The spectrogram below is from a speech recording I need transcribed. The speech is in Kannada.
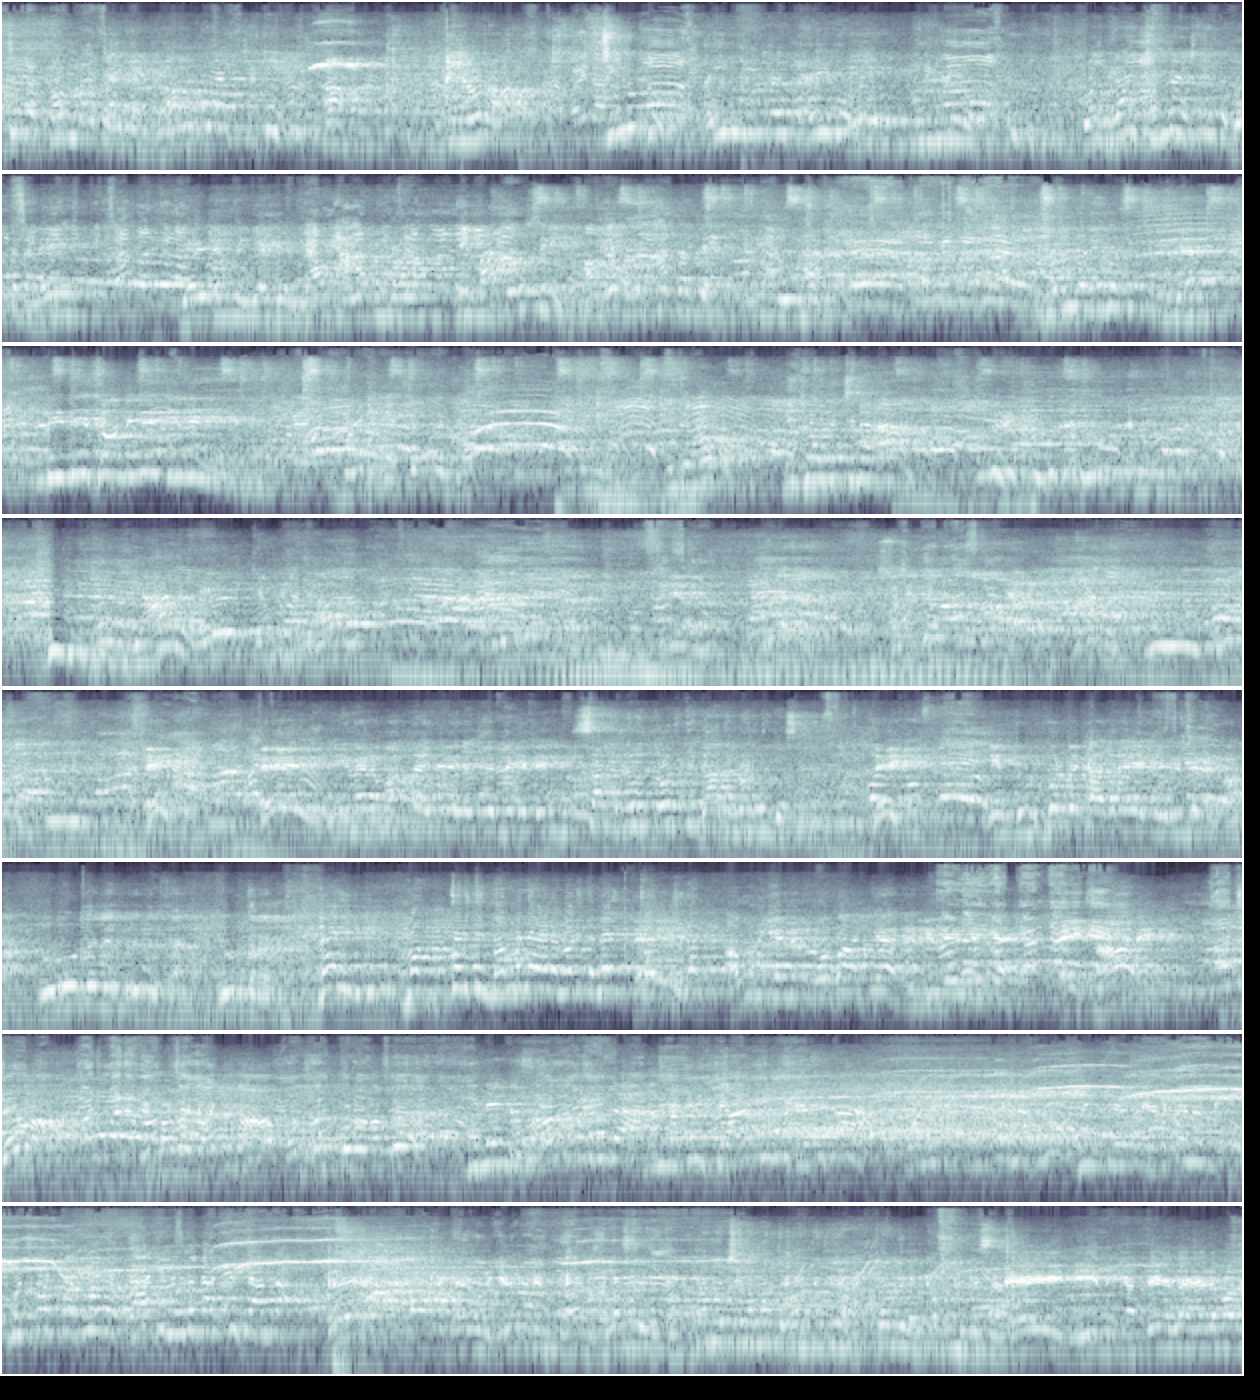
ಅರ್ಜೆಂಟ್ ಫೋನ್ ನೋಡ. ಚಿನ್ನದ್ದು ಐನೂರು ರೂಪಾಯಿ ಐದು ಒಂದು ಗ್ರಾಮ್ ಚಿನ್ನ ಎಷ್ಟಂತ ಗೊತ್ತಲ್ಲ ಎರಡು ಎರಡು ಯಾವ ಕಾಲ ಕೊಡಲ್ಲ ನೀನ್ ಮಾತು ತೋರಿಸ್ತೀನಿ. ಅವ್ನಿಗೆ ನಿಧಿ ಸ್ವಾಮಿ ಇದು ನಿಜವಾಗ್ಲೂ ಚಿನ್ನನಾ? ಏಯ್ ನೀವೇನೋ ಮಾಡ್ತಾ ಇದ್ದೀರಿ ಸರ್ ನೀವು ತೋರಿಸ್ತಿದ್ದ ಅದು ನೋಡ್ತಿದ್ದೆ ಸರ್. ಏಯ್ ನೀನ್ ದುಡ್ಡು ಕೊಡ್ಬೇಕಾದ್ರೆ ಇವ್ರು ದೂರದಲ್ಲಿ ಇಬ್ಬರಿದ್ರು ಸರ್ ಇವ್ರ ಥರ ಲೈ ಚಿನ್ನ ಮತ್ತು ನೋಡ್ತಿದ್ವಿ ಅಷ್ಟೊಂದು ವೆಲ್ಕಮ್ ಸರ್ ಏಯ್ ನೀನು ಕತೆ ಎಲ್ಲ ಹೇಳಬೇಡ.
